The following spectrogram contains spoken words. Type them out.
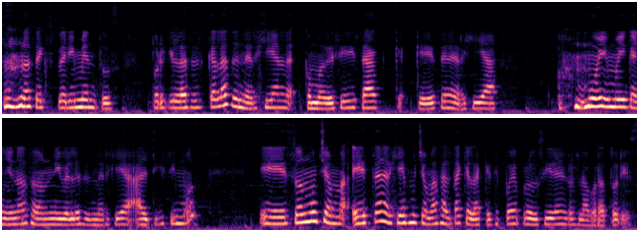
son los experimentos, porque las escalas de energía, como decía Isaac, que, que es energía muy, muy cañona, son niveles de energía altísimos. eh, son mucho más, esta energía es mucho más alta que la que se puede producir en los laboratorios.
